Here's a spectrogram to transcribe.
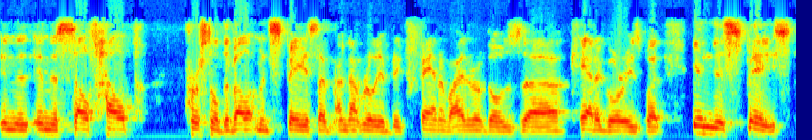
in the in the self help personal development space, I'm, I'm not really a big fan of either of those uh, categories, but in this space,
